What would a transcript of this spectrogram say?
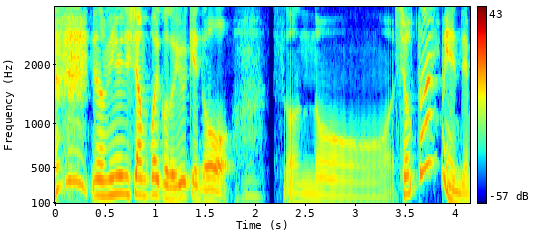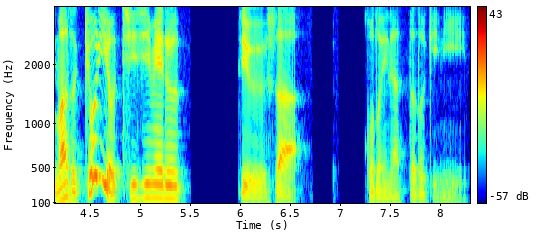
ミュージシャンっぽいこと言うけどその初対面でまず距離を縮めるっていうさことになった時に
